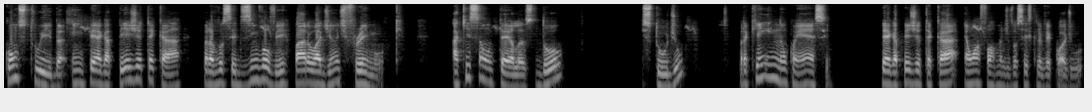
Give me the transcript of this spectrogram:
construída em PHP GTK para você desenvolver para o Adiante Framework. Aqui são telas do Studio. Para quem não conhece, PHP GTK é uma forma de você escrever código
